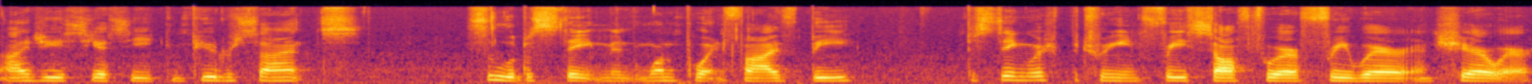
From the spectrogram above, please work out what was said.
IGCSE Computer Science, Syllabus Statement 1.5b, distinguish between free software, freeware, and shareware.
